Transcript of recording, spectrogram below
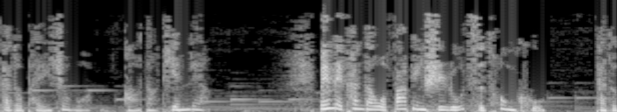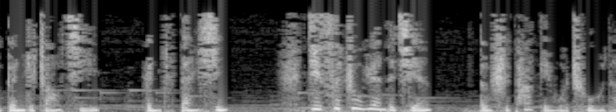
她都陪着我熬到天亮。每每看到我发病时如此痛苦，她都跟着着急，跟着担心。几次住院的钱都是他给我出的。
